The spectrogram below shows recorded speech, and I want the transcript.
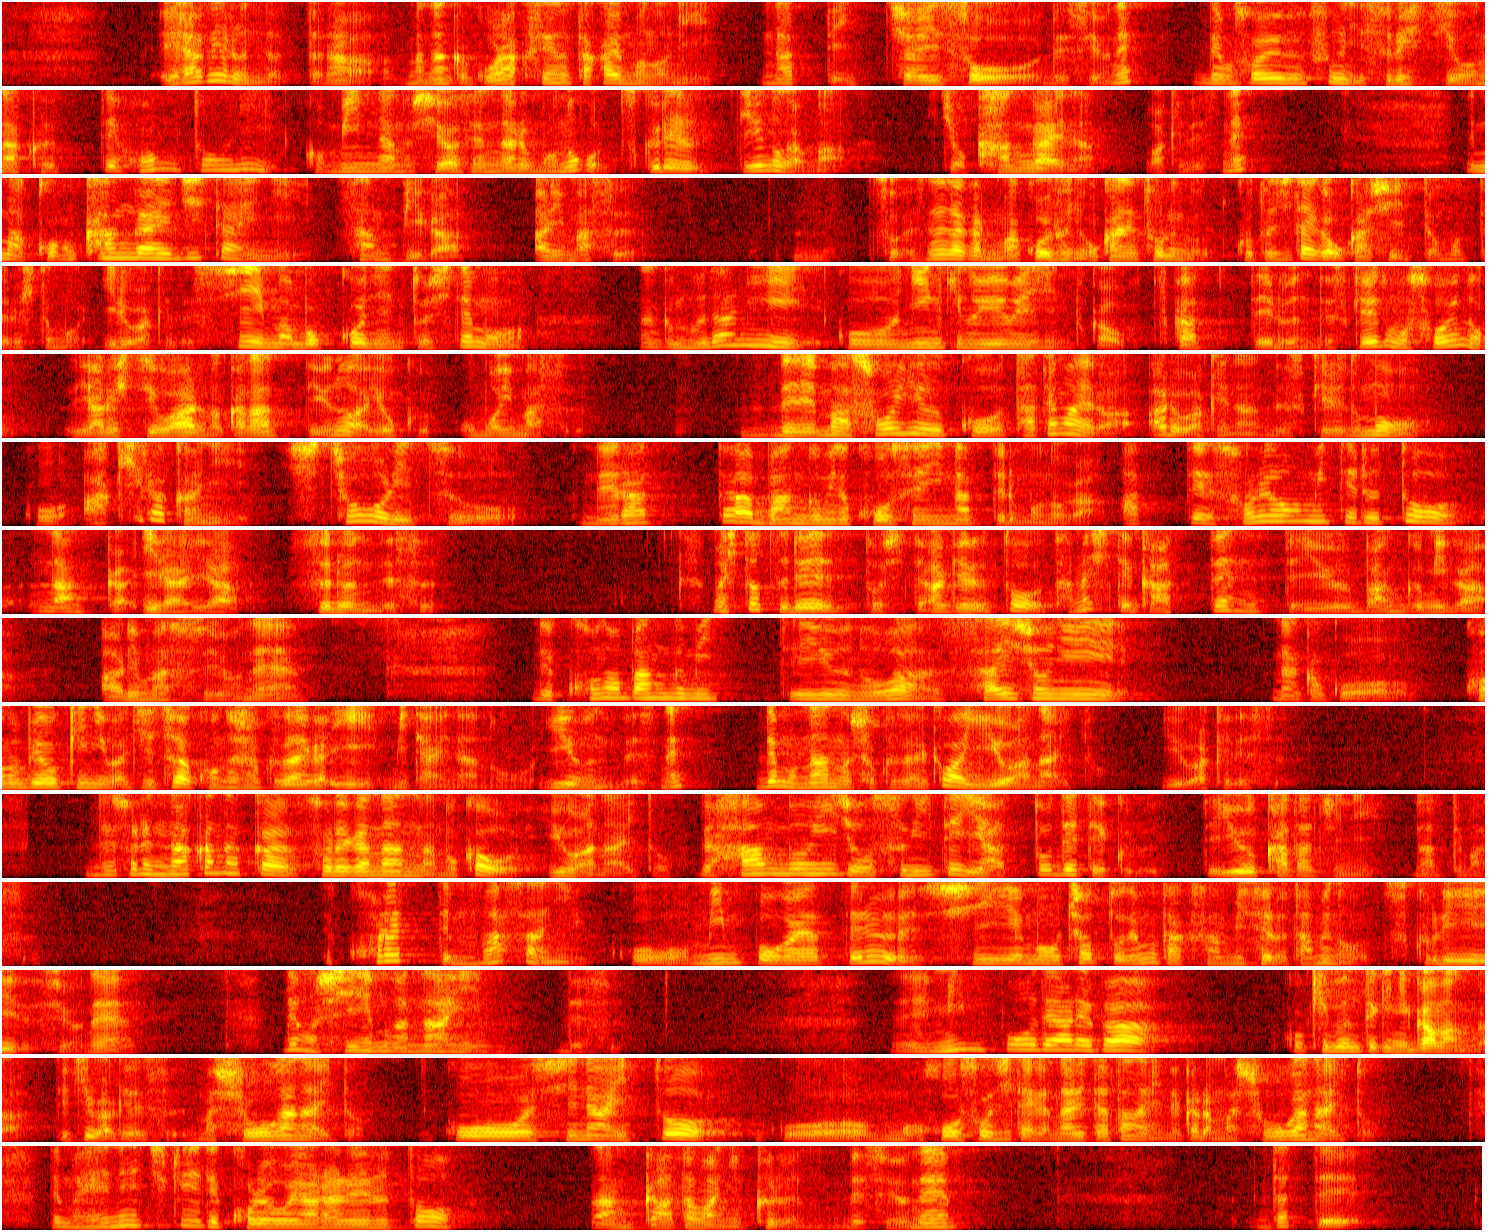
選べるんだったら、まあ、なんか娯楽性の高いものになっていっちゃいそうですよね。でもそういうふうにする必要なくって本当にこうみんなの幸せになるものを作れるっていうのがまあ一応考えなわけですね。でまあこの考え自体に賛否があります。そうですねだからまあこういうふうにお金取るのこと自体がおかしいって思ってる人もいるわけですし、まあ、僕個人としてもなんか無駄にこう人気の有名人とかを使ってるんですけれどもそういうのやる必要はあるのかなっていうのはよく思います。でまあそういうこう建前があるわけなんですけれどもこう明らかに視聴率を狙った番組の構成になってるものがあってそれを見てるとなんかイライラするんです。まあ、一つ例として挙げると「試して合点」っていう番組がありますよね。でこの番組っていうのは最初になんかこうこの病気には実はこの食材がいいみたいなのを言うんですね。でも何の食材かは言わないというわけです。でそれなかなかそれが何なのかを言わないと。で半分以上過ぎてやっと出てくるっていう形になってます。でこれってまさにこう民放がやってる CM をちょっとでもたくさん見せるための作りですよね。でも CM がないんです。民放であればこう気分的に我慢ができるわけです。まあ、しょうがないと。こうしないとこうもう放送自体が成り立たないんだからまあしょうがないと。でも NHK でこれをやられるとなんか頭にくるんですよね。だって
